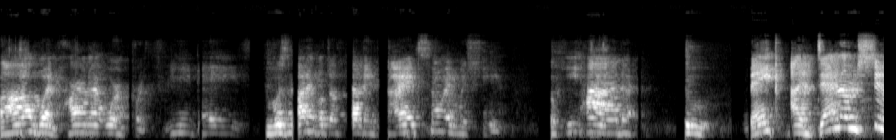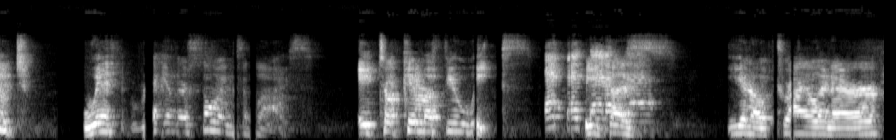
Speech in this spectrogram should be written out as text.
Bob went hard at work for three days. He was not able to find a giant sewing machine, so he had to make a denim suit with regular sewing supplies. It took him a few weeks because, you know, trial and error.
